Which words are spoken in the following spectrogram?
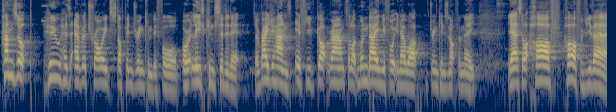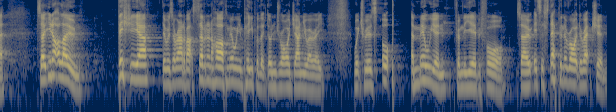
hands up, who has ever tried stopping drinking before, or at least considered it? So, raise your hands if you've got round to like Monday and you thought, you know what, drinking's not for me. Yeah, so like half, half of you there. So, you're not alone. This year, there was around about seven and a half million people that done dry January, which was up a million from the year before. So it's a step in the right direction.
